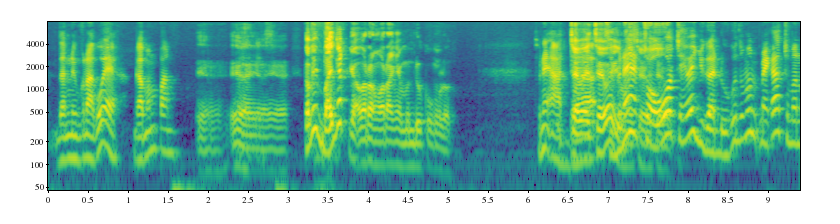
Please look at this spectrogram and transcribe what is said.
Dan yang kena gue ya gak mempan. Iya, iya, iya, iya. Tapi banyak gak orang-orang yang mendukung lo? Sebenarnya ada. Cewek-cewek sebenarnya cowok, cewek-cewek? cewek juga dukung, cuman mereka cuman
